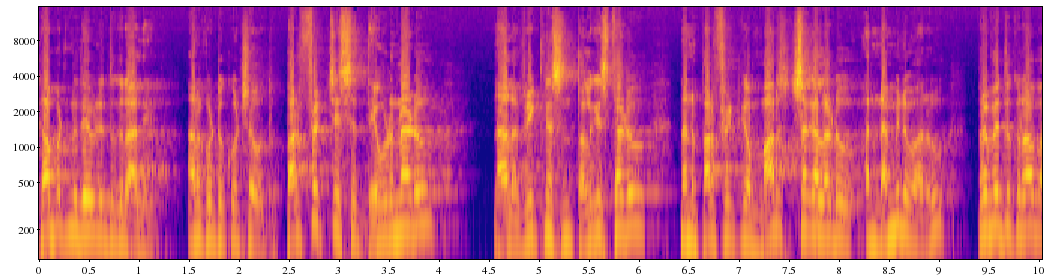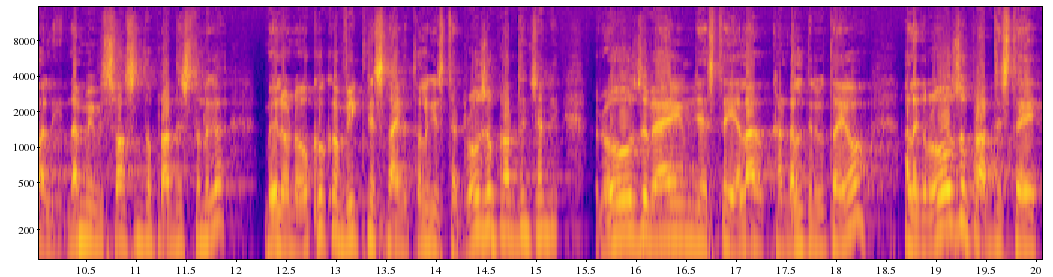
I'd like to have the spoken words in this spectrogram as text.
కాబట్టి నువ్వు దేవుని ఎందుకు రాలేవు? అనుకుంటూ కూర్చోవద్దు. పర్ఫెక్ట్ చేసే దేవుడున్నాడు నాలో వీక్నెస్ని తొలగిస్తాడు నన్ను పర్ఫెక్ట్గా మార్చగలడు అని నమ్మిన వారు ప్రభుత్వకు రావాలి? నమ్మి విశ్వాసంతో ప్రార్థిస్తుండగా మీలో ఉన్న ఒక్కొక్క వీక్నెస్ ఆయన తొలగిస్తాడు. రోజు ప్రార్థించండి. రోజు వ్యాయామం చేస్తే ఎలా కండలు తిరుగుతాయో అలాగే రోజు ప్రార్థిస్తే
